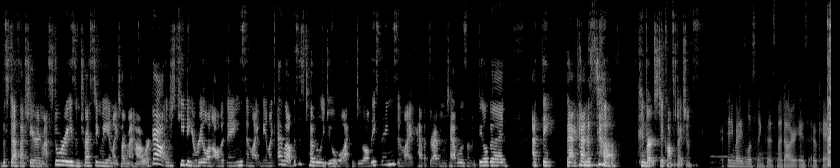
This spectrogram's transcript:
the stuff I share in my stories and trusting me and like talking about how I work out and just keeping it real on all the things and like being like, oh, well, this is totally doable. I could do all these things and like have a thriving metabolism and feel good. I think that kind of stuff converts to consultations if anybody's listening to this, my daughter is okay.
